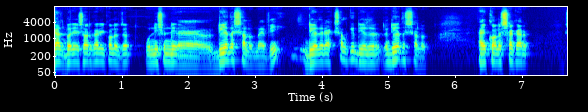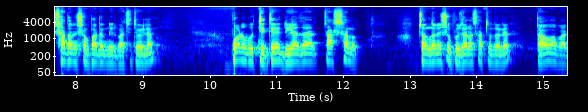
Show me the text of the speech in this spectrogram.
গাছবাড়ি সরকারি কলেজত উনিশশো দুই হাজার সালত মেবি দুই হাজার এক সাল কি দুই হাজার দুই হাজার সালত আমি কলেজ শাখার সাধারণ সম্পাদক নির্বাচিত হইলাম। পরবর্তীতে দুই হাজার চার সালত চন্দনেশ উপজেলা ছাত্র দলের তাও আবার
